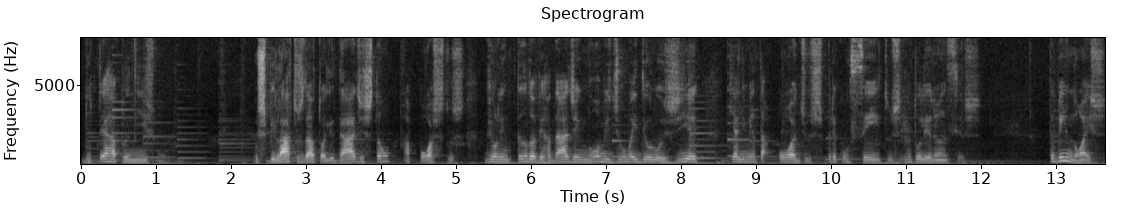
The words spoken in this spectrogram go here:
do terraplanismo. Os Pilatos da atualidade estão apostos, violentando a verdade em nome de uma ideologia que alimenta ódios, preconceitos, intolerâncias. Também nós,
